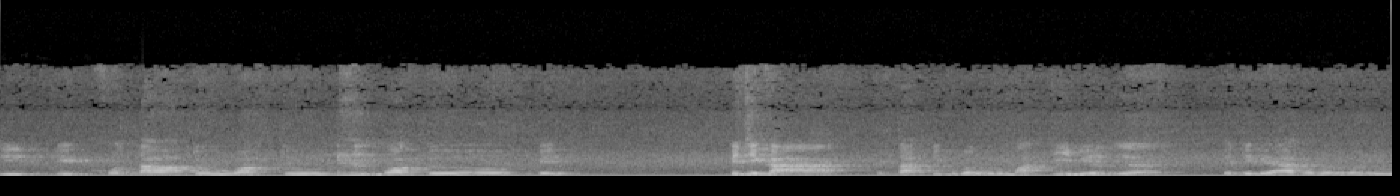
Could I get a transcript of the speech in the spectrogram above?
di di kota waktu waktu waktu P, PJKA kereta api baru-baru mati bil. Iya. PTBA aku baru-baru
